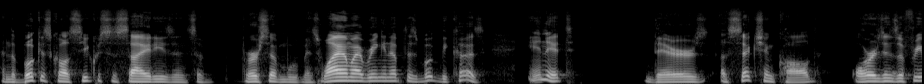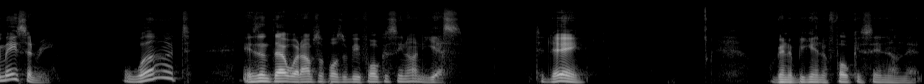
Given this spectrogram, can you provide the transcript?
And the book is called Secret Societies and Subversive movements. Why am I bringing up this book? Because in it, there's a section called Origins of Freemasonry. What? Isn't that what I'm supposed to be focusing on? Yes. Today, we're going to begin to focus in on that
